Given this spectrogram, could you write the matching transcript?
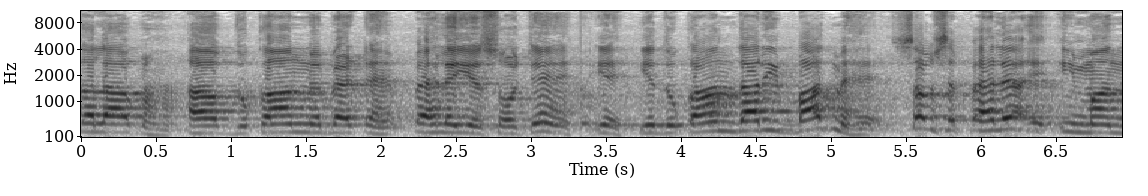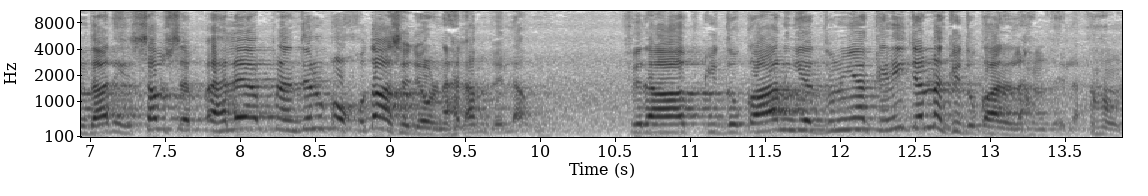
ताला आप आप दुकान में बैठे हैं, पहले ये सोचें ये ये दुकानदारी बाद में है। सबसे पहले ईमानदारी, सबसे पहले अपने दिल को खुदा से जोड़ना है। अलहमदिल्ला फिर आपकी दुकान, ये दुनिया की नहीं, जन्नत की दुकान अलहमदिल्ला हाँ।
